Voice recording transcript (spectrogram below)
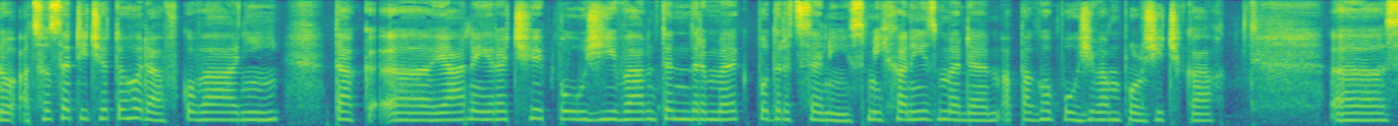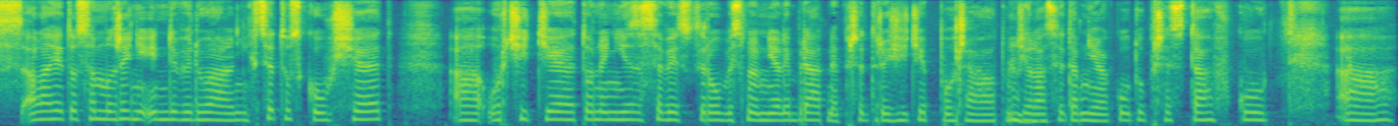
No a co se týče toho dávkování, tak uh, já nejradši používám ten drmek podrcený, smíchaný s medem a pak ho používám po lžičkách. Uh, ale je to samozřejmě individuální. Chce to zkoušet a určitě to není zase věc, kterou bychom měli brát nepřetržitě pořád, udělat mm-hmm. si tam nějakou tu přestávku a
